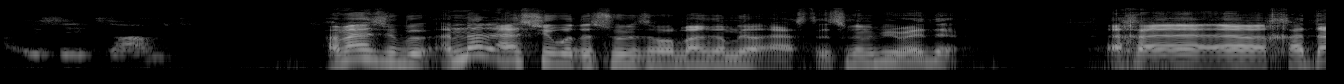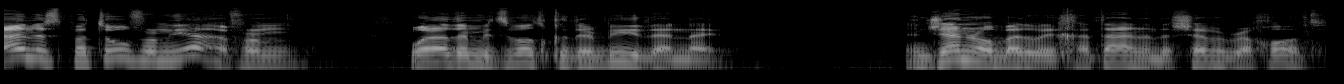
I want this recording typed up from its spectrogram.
Uh, Is he exempt? I'm asking you, but I'm not asking you what the students of Rabban Gamliel asked. It's going to be right there. A ch- a- a Chatan is patur from, yeah, from what other mitzvot could there be that night? In general, by the way, Chatan and the Sheva Brachot,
